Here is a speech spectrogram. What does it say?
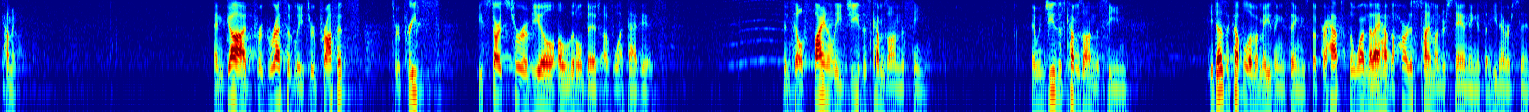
coming. And God, progressively, through prophets, through priests, he starts to reveal a little bit of what that is until finally Jesus comes on the scene. And when Jesus comes on the scene, he does a couple of amazing things, but perhaps the one that I have the hardest time understanding is that he never sinned.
